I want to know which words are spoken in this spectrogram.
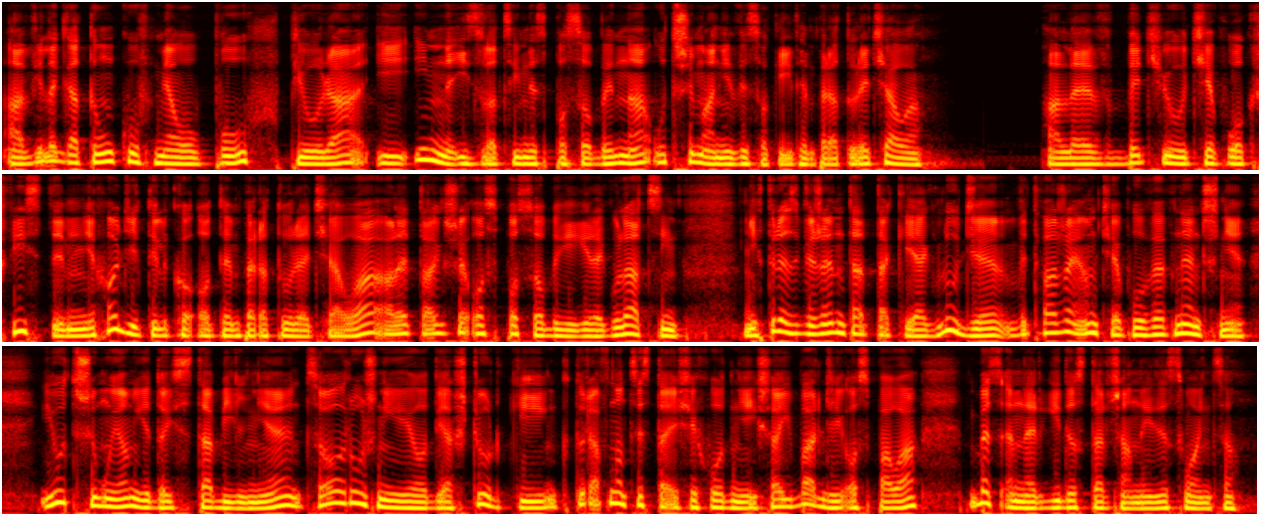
a wiele gatunków miało puch, pióra i inne izolacyjne sposoby na utrzymanie wysokiej temperatury ciała. Ale w byciu ciepłokrwistym nie chodzi tylko o temperaturę ciała, ale także o sposoby jej regulacji. Niektóre zwierzęta, takie jak ludzie, wytwarzają ciepło wewnętrznie i utrzymują je dość stabilnie, co różni je od jaszczurki, która w nocy staje się chłodniejsza i bardziej ospała, bez energii dostarczanej ze słońca.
